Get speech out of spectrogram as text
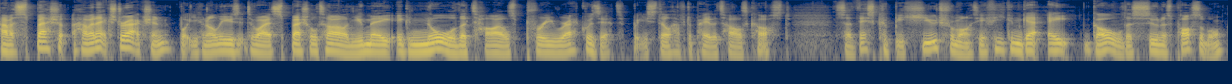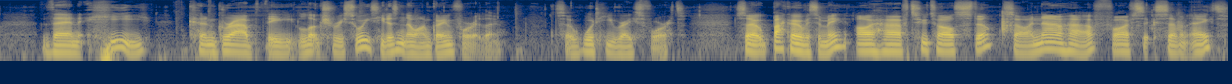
have a special have an extra action, but you can only use it to buy a special tile. You may ignore the tile's prerequisite, but you still have to pay the tile's cost. So this could be huge for Marty. If he can get eight gold as soon as possible, then he can grab the luxury suite. He doesn't know I'm going for it though. So would he race for it? So back over to me. I have two tiles still. So I now have five, six, seven, eight.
